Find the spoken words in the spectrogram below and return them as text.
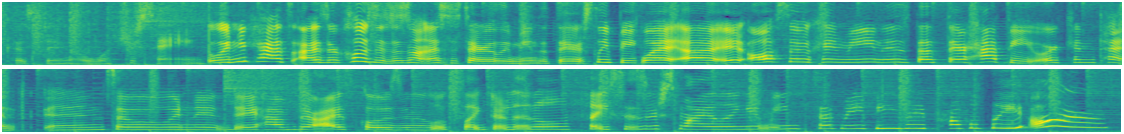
because they know what you're saying. When your cat's eyes are closed, it does not necessarily mean that they're sleepy. What uh, it also can mean is that they're happy or content. And so when it, they have their eyes closed and it looks like their little faces are smiling, it means that maybe they probably are.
